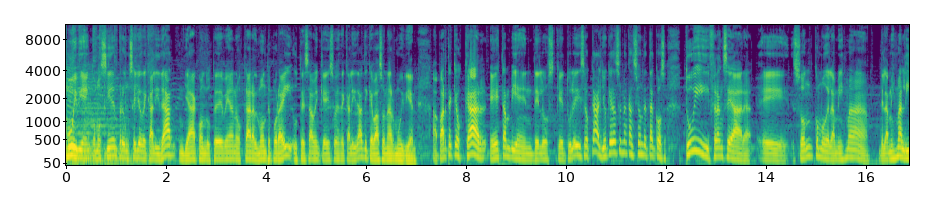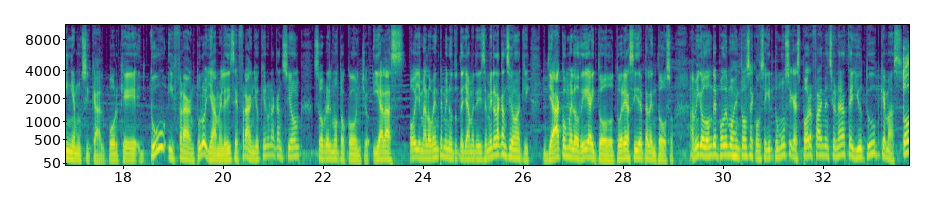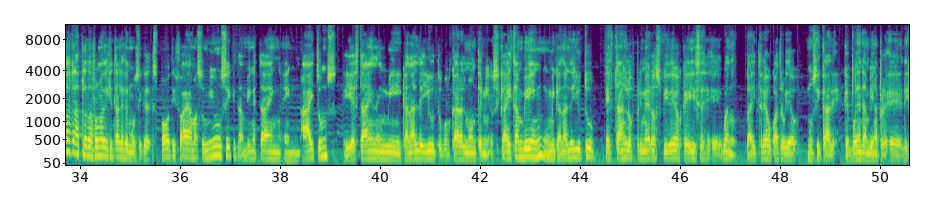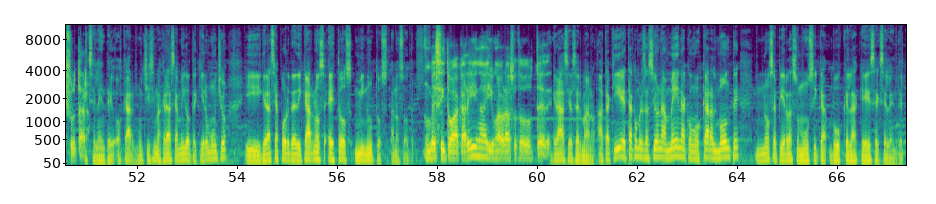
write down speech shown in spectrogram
Muy bien, como siempre, un sello de calidad. Ya cuando ustedes vean a Oscar Almonte por ahí, ustedes saben que eso es de calidad y que va a sonar muy bien. Aparte que Oscar es también de los que tú le dices, Oscar, yo quiero hacer una canción de tal cosa. Tú y Frank Seara eh, son como de la misma de la misma línea musical, porque tú y Frank, tú lo llamas le dices, Frank, yo quiero una canción sobre el motoconcho. Y a las, óyeme, a los 20 minutos te llama y te dice, mira la canción aquí, ya con melodía y todo. Tú eres así de talentoso. Amigo, ¿dónde podemos entonces conseguir tu música? Spotify mencionaste, YouTube, ¿qué más? Todas las plataformas digitales de música, Spotify, Amazon Music, también está en, en iTunes y está en, en mi canal de YouTube, Oscar Almonte Music. Ahí también, en mi canal de YouTube, están los primeros videos que hice. eh, bueno, hay tres o cuatro videos musicales que pueden también eh, disfrutar. Excelente, Oscar. Muchísimas gracias, amigo. Te quiero mucho y gracias por dedicarnos estos minutos a nosotros. Un besito a Karina y un abrazo a todos ustedes. Gracias, hermano. Hasta aquí esta conversación amena con Oscar Almonte. No se pierda su música, búsquela, que es excelente.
